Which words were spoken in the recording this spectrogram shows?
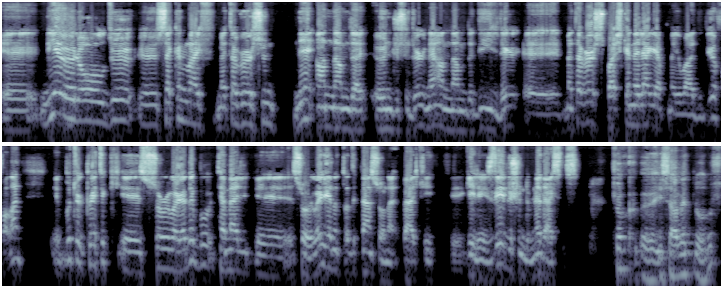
E, niye öyle oldu? E, Second Life Metaverse'ün ne anlamda öncüsüdür, ne anlamda değildir? E, Metaverse başka neler yapmayı vaat ediyor falan. E, bu tür kritik e, sorulara da bu temel e, soruları yanıtladıktan sonra belki e, geliriz diye düşündüm. Ne dersiniz? Çok e, isabetli olur.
